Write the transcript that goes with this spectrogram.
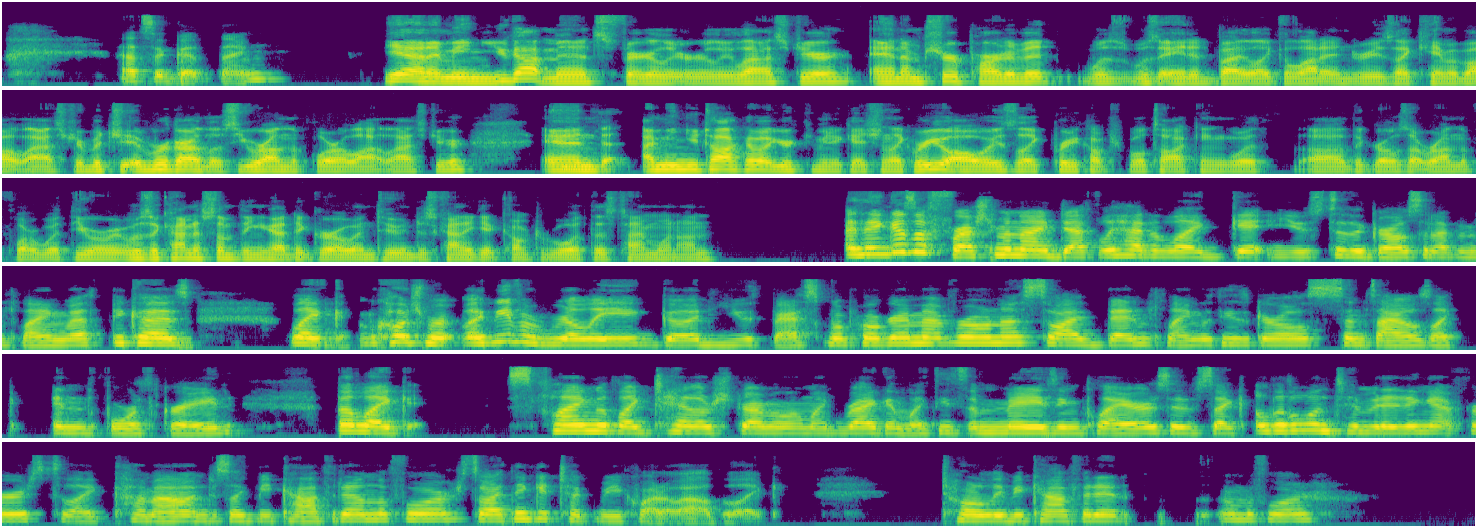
that's a good thing. Yeah, and I mean, you got minutes fairly early last year, and I'm sure part of it was was aided by like a lot of injuries that came about last year. But you, regardless, you were on the floor a lot last year, and mm-hmm. I mean, you talk about your communication. Like, were you always like pretty comfortable talking with uh, the girls that were on the floor with you, or was it kind of something you had to grow into and just kind of get comfortable with as time went on? I think as a freshman, I definitely had to like get used to the girls that I've been playing with because like coach Mur- like we have a really good youth basketball program at Verona so I've been playing with these girls since I was like in 4th grade. But like playing with like Taylor Stremlow and like Reagan like these amazing players it was like a little intimidating at first to like come out and just like be confident on the floor. So I think it took me quite a while to like totally be confident on the floor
